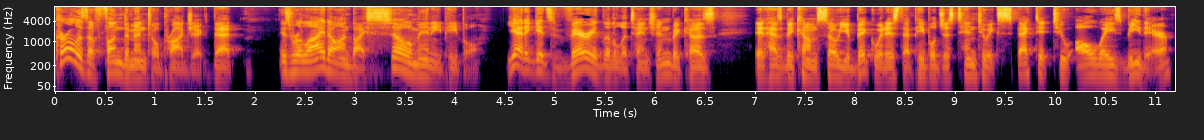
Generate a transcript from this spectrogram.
curl is a fundamental project that is relied on by so many people. Yet it gets very little attention because it has become so ubiquitous that people just tend to expect it to always be there.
